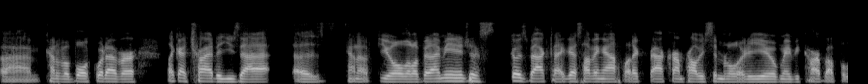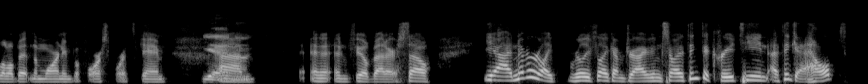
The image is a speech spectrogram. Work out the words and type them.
um, kind of a bulk, whatever. Like I try to use that as kind of fuel a little bit. I mean, it just goes back to I guess having athletic background, probably similar to you. Maybe carb up a little bit in the morning before a sports game. Yeah. Um, and, and feel better. So, yeah, I never like really feel like I'm dragging. So I think the creatine, I think it helped.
